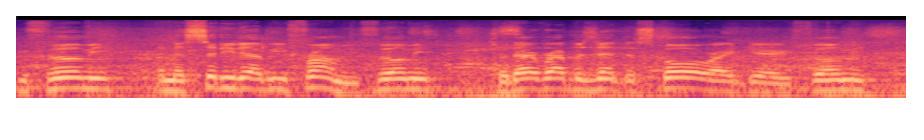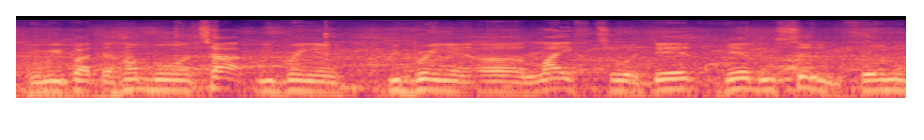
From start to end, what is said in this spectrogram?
you feel me? In the city that we from, you feel me? So that represent the skull right there, you feel me? And we put to humble on top. We bringing we bringing uh, life to a dead, deadly city, you feel me?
